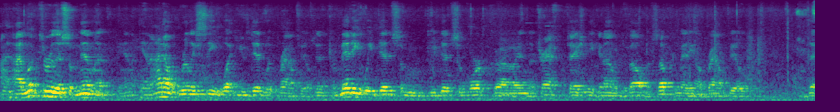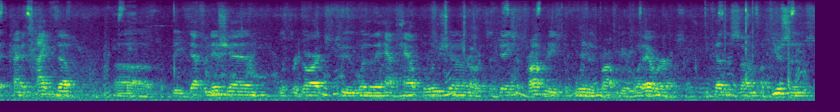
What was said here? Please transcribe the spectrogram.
I, I looked through this amendment, and, and I don't really see what you did with brownfields. In committee, we did some, we did some work, uh, in the Transportation Economic Development Subcommittee on brownfields that kind of tightened up uh, the definition with regards to whether they have to have pollution or it's adjacent properties to polluted property or whatever, because of some abuses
